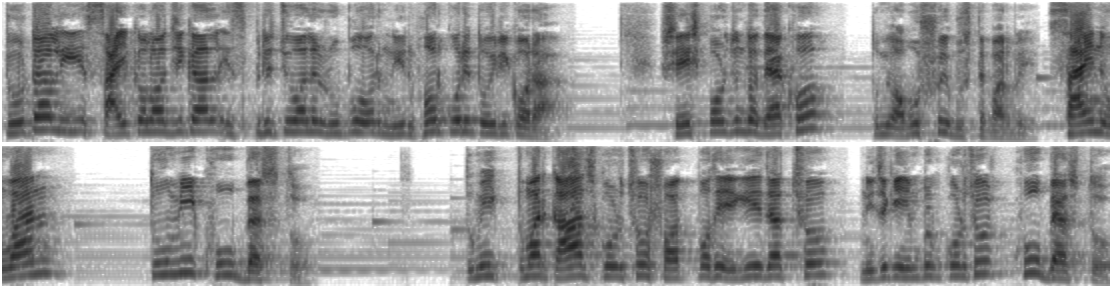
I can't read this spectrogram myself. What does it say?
টোটালি সাইকোলজিক্যাল স্পিরিচুয়ালের উপর নির্ভর করে তৈরি করা। শেষ পর্যন্ত দেখো, তুমি অবশ্যই বুঝতে পারবে। সাইন ওয়ান, তুমি খুব ব্যস্ত। তুমি তোমার কাজ করছ, সৎ পথে এগিয়ে যাচ্ছ, নিজেকে ইমপ্রুভ করছ, খুব ব্যস্ত।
